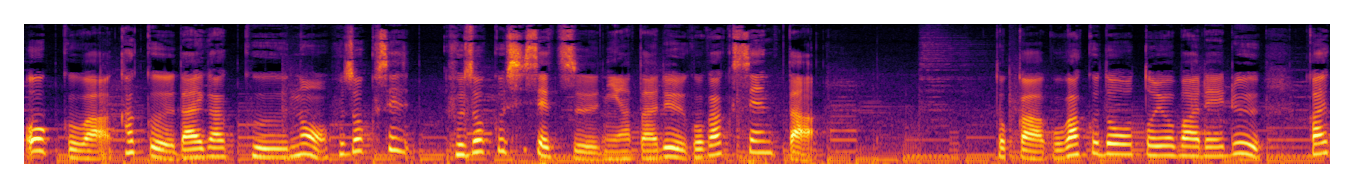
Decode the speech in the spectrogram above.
多くは各大学の付属せ付属施設にあたる語学センターとか語学堂と呼ばれる外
